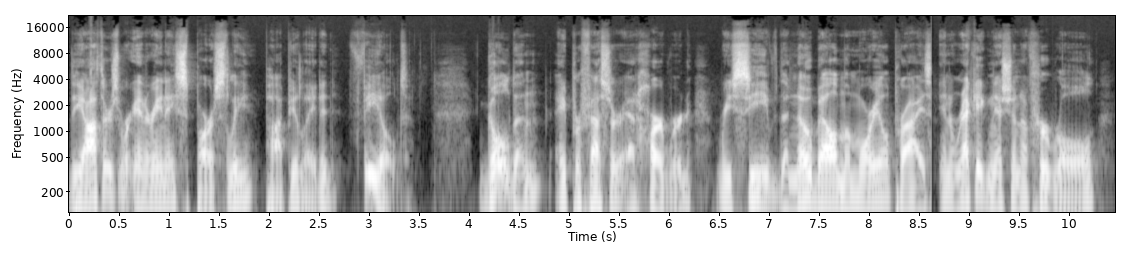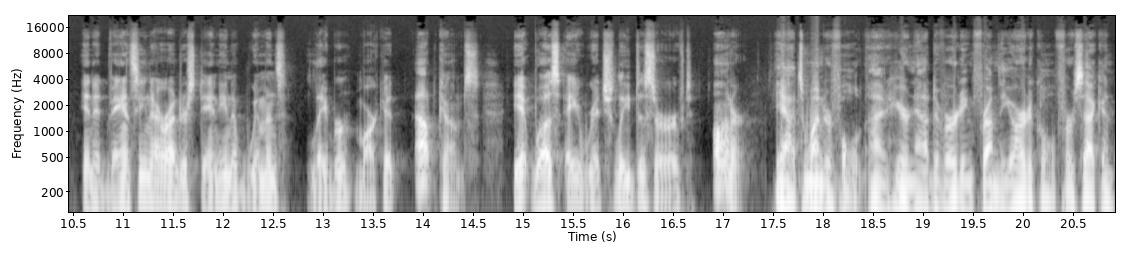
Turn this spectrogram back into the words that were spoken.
the authors were entering a sparsely populated field. Goldin, a professor at Harvard, received the Nobel Memorial Prize in recognition of her role in advancing our understanding of women's labor market outcomes. It was a richly deserved honor. Yeah, it's wonderful. I'm here now diverting from the article for a second.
